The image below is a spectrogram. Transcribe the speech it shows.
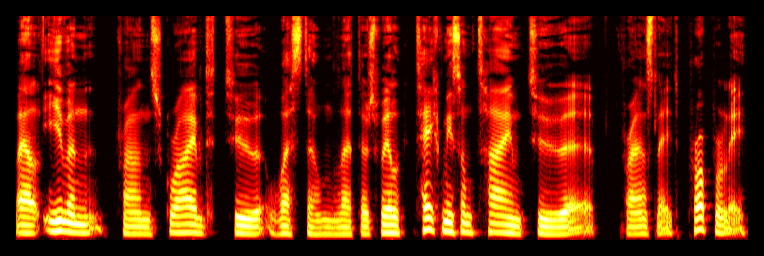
well, even transcribed to Western letters will take me some time to uh, translate properly.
